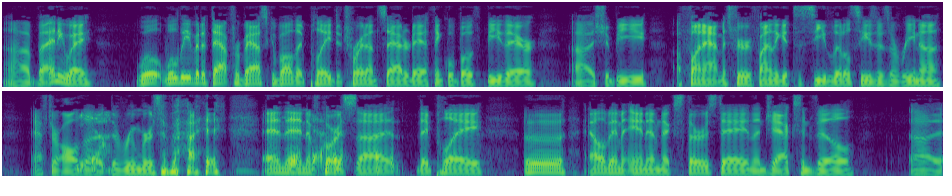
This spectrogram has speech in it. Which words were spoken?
Uh, but anyway, we'll we'll leave it at that for basketball. They play Detroit on Saturday. I think we'll both be there. Uh, should be a fun atmosphere. We finally get to see Little Caesars Arena after all the, Yeah. the rumors about it. And then of course uh, they play uh, Alabama A&M next Thursday, and then Jacksonville uh,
